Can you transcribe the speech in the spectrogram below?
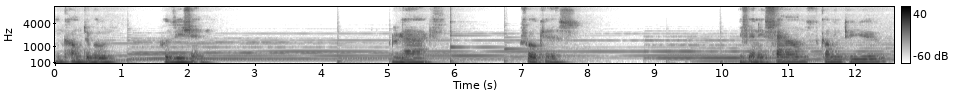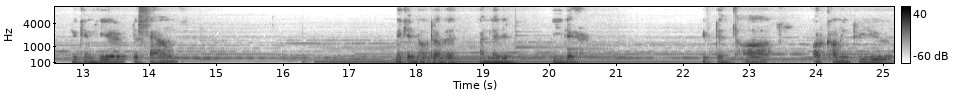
in comfortable position. Relax. Focus. If any sounds coming to you, you can hear the sounds. Make a note of it and let it be there. If the thoughts are coming to you,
